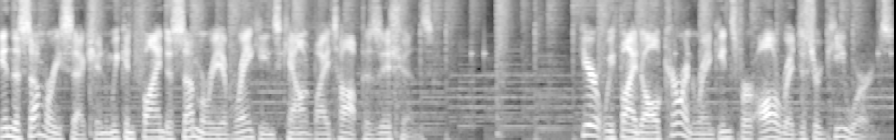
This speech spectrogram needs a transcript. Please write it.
In the summary section, we can find a summary of rankings count by top positions. Here we find all current rankings for all registered keywords.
